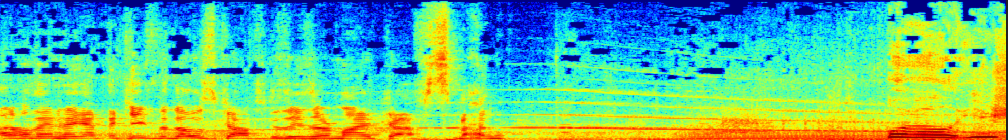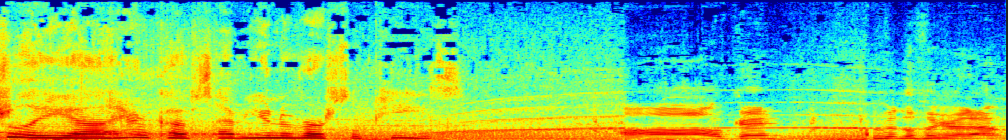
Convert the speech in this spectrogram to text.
I don't think they got the keys to those cuffs because these are my cuffs, man. Well, usually uh, handcuffs have universal keys. Ah, okay. I'm sure they'll figure it out.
